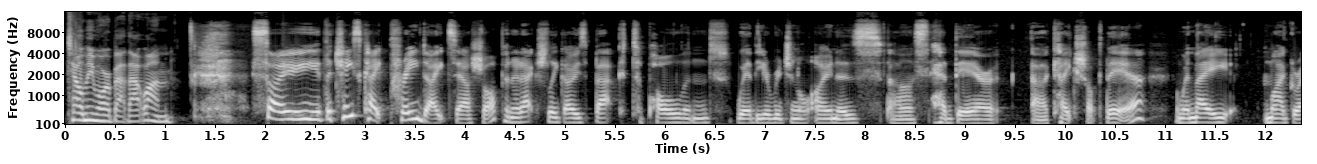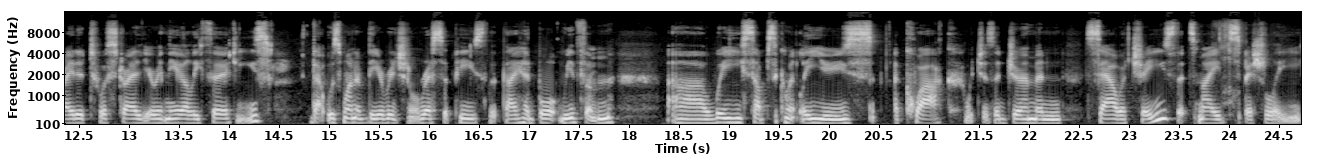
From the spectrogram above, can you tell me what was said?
Tell me more about that one. So the cheesecake predates our shop, and it actually goes back to Poland, where the original owners uh, had their uh, cake shop there. And when they migrated to Australia in the early 30s, that was one of the original recipes that they had brought with them. Uh, we subsequently use a quark, which is a German sour cheese that's made specially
